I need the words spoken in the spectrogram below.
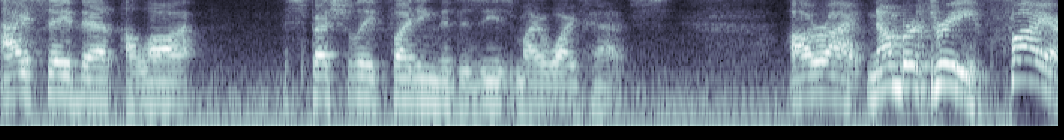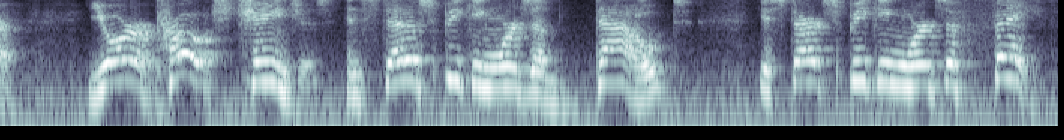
I say that a lot, especially fighting the disease my wife has. All right, number three, fire. Your approach changes. Instead of speaking words of doubt, you start speaking words of faith.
